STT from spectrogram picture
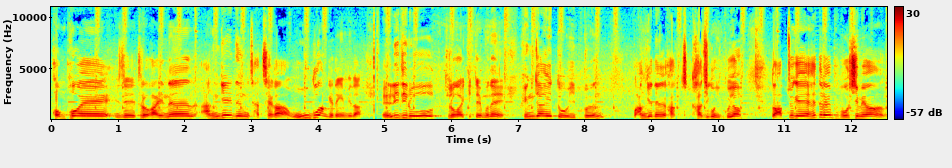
범퍼에 이제 들어가 있는 안개등 자체가 5구 안개등입니다. LED로 들어가 있기 때문에 굉장히 또 이쁜 안개등을 가, 가지고 있고요. 또 앞쪽에 헤드램프 보시면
